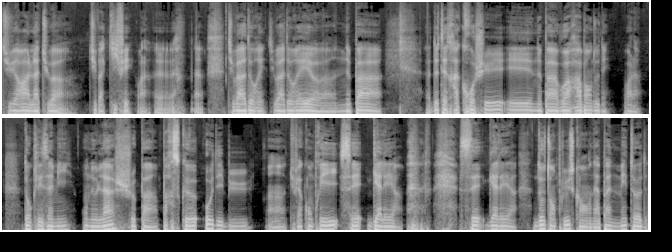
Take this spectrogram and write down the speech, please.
tu verras, là, tu vas, tu vas kiffer, voilà, tu vas adorer, tu vas adorer ne pas de t'être accroché et ne pas avoir abandonné. Voilà. Donc les amis, on ne lâche pas parce que au début, Hein, tu l'as compris, c'est galère. c'est galère. D'autant plus quand on n'a pas de méthode.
